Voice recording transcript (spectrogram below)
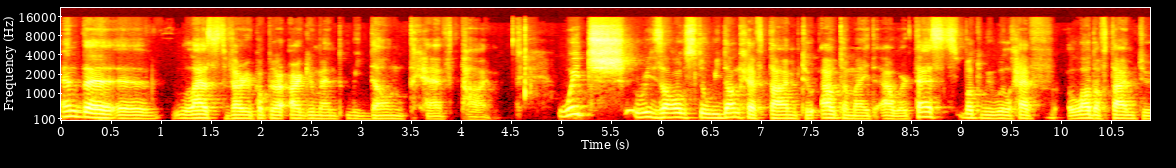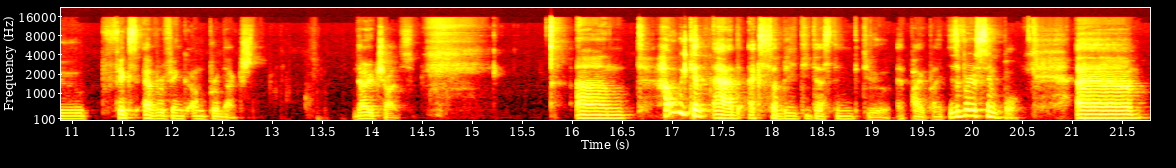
And the uh, last very popular argument we don't have time which results to we don't have time to automate our tests, but we will have a lot of time to fix everything on production. Their choice. And how we can add accessibility testing to a pipeline is very simple. Um,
